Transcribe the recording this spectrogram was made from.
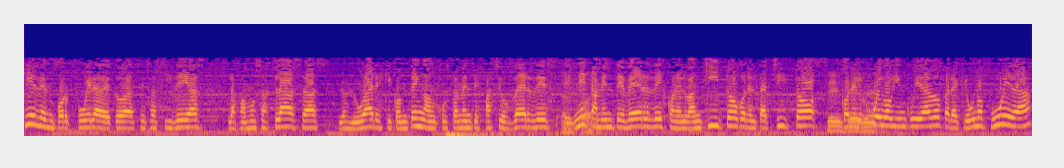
queden por fuera de todas esas ideas las famosas plazas, los lugares que contengan justamente espacios verdes, eh, netamente verdes, con el banquito, con el tachito, Sí, con sí, el sí. juego bien cuidado para que uno pueda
